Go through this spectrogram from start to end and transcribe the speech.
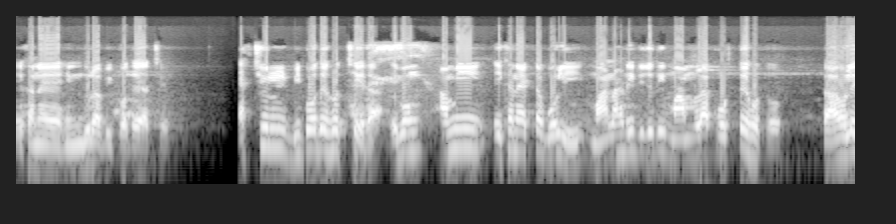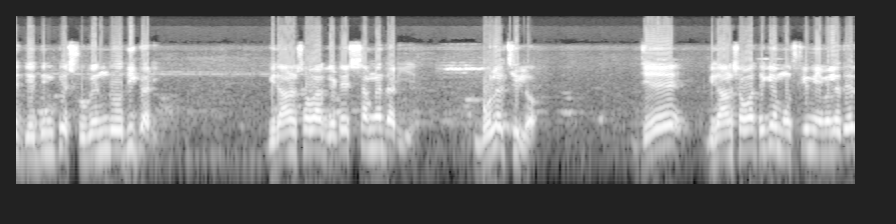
এখানে হিন্দুরা বিপদে আছে। অ্যাকচুয়াল বিপদে হচ্ছে এরা। এবং আমি এখানে একটা বলি, মানহানির যদি মামলা করতে হতো, তাহলে যেদিনকে শুভেন্দু অধিকারী বিধানসভা গেটের সামনে দাঁড়িয়ে বলেছিল যে বিধানসভা থেকে মুসলিম এমএলএদের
